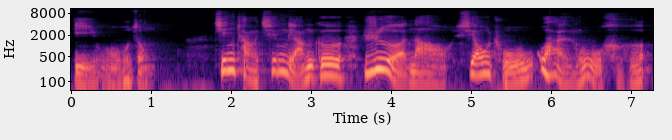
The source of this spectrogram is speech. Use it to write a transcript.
已无踪。今唱清凉歌，热闹消除万物和。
